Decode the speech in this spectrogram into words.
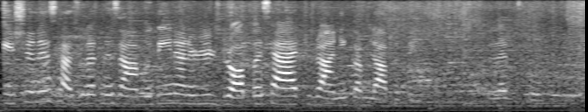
Station is Hazrat Nizamuddin and it will drop us at Rani Kamlapati. Let's go.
